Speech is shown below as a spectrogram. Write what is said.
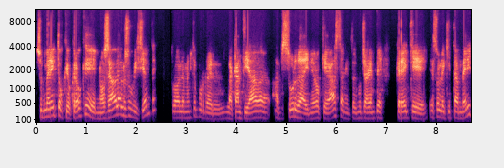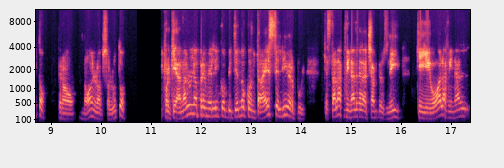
es un mérito que yo creo que no se habla lo suficiente, probablemente por la cantidad absurda de dinero que gastan. Entonces mucha gente cree que eso le quita mérito, pero no, en lo absoluto. Porque ganar una Premier League compitiendo contra este Liverpool, que está en la final de la Champions League, que llegó a la final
